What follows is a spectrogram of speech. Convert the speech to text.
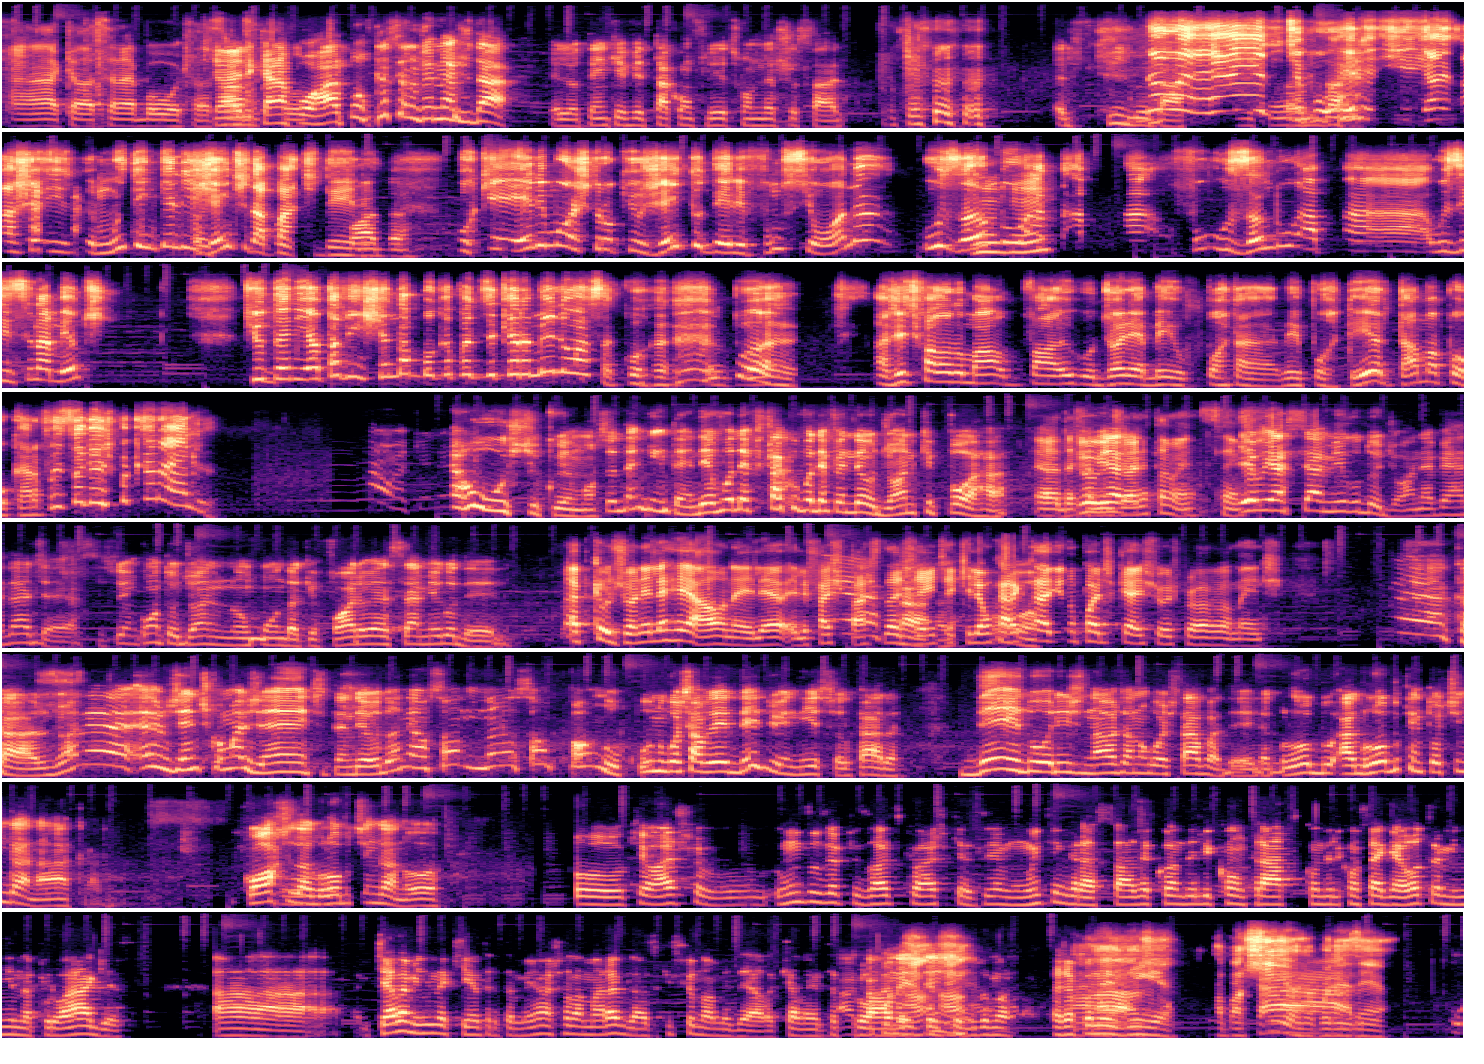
Ah, aquela cena é boa. Aquela Que cena é ele cai na boa. porrada, pô, por que você não veio me ajudar? Ele, eu tenho que evitar conflitos quando necessário. Ele, filho Não, da é, Tipo, ele e a- achei muito inteligente da parte dele. foda. Porque ele mostrou que o jeito dele funciona usando, Uhum. a- a- usando a- a- os ensinamentos que o Daniel tava enchendo a boca pra dizer que era melhor, sacou? Porra. A gente falando mal, fala que o Johnny é meio, porta, meio porteiro e tal, mas pô, o cara foi sagaz pra caralho. É é rústico, irmão. Você tem que entender. Eu vou defender que eu vou defender o Johnny, que, porra, É, eu ia- o Johnny também. Sempre. eu ia ser amigo do Johnny, a verdade é essa. Se eu encontro o Johnny no mundo aqui fora, eu ia ser amigo dele. É porque o Johnny ele é real, né? Ele, é- ele faz É, parte da cara, gente. É que ele é um cara que estaria no podcast hoje, provavelmente. É, cara, o Johnny é, é gente como a gente, entendeu? O Daniel só, não, só um pau no cu, não gostava dele desde o início, cara. Desde o original eu já não gostava dele. A Globo, a Globo tentou te enganar, cara. Corte da O- Globo te enganou. O que eu acho, um dos episódios que eu acho que assim, é muito engraçado é quando ele contrata, quando ele consegue a outra menina pro Águias. A... Aquela menina que entra também, eu acho ela maravilhosa. Esqueci o nome dela, que ela entra A pro Águias. uma- A japonesinha. A baixinha, Cara. a japonesinha.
